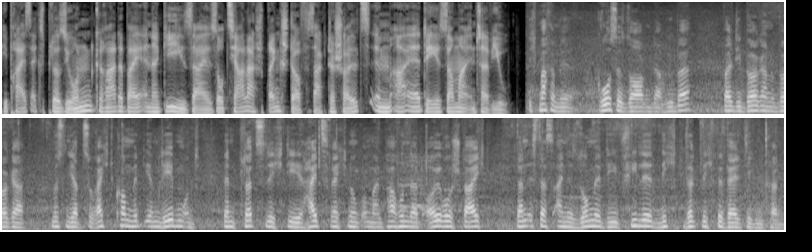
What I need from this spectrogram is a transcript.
Die Preisexplosion gerade bei Energie sei sozialer Sprengstoff, sagte Scholz im ARD Sommerinterview. Ich mache mir große Sorgen darüber, weil die Bürgerinnen und Bürger müssen ja zurechtkommen mit ihrem Leben. Und wenn plötzlich die Heizrechnung um ein paar hundert Euro steigt, dann ist das eine Summe, die viele nicht wirklich bewältigen können.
